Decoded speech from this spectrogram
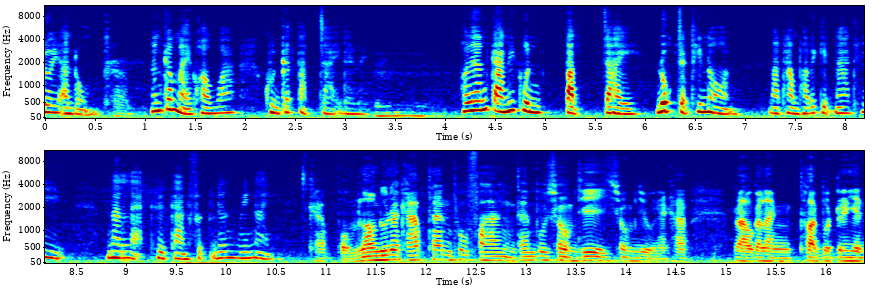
ด้วยอารมณ์ครับนั่นก็หมายความว่าคุณก็ตัดใจได้เลยอืมเพราะฉะนั้นการที่คุณตัดใจลุกจากที่นอนมาทำภารกิจหน้าที่ นั่นแหละคือการฝึกเรื่องวินัย ครับ ผมลองดูนะครับ ท่านผู้ฟังท่านผู้ชมที่ชมอยู่นะครับ เรากำลังถอดบทเรียน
